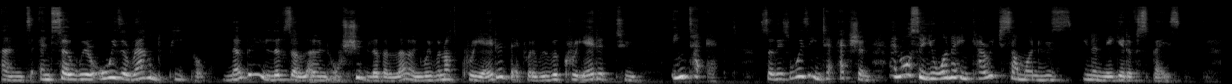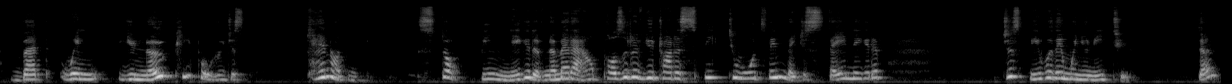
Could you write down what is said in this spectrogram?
and, and so we're always around people. Nobody lives alone or should live alone. We were not created that way. We were created to interact. So there's always interaction. And also, you want to encourage someone who's in a negative space but when you know people who just cannot stop being negative, no matter how positive you try to speak towards them, they just stay negative. Just be with them when you need to. Don't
